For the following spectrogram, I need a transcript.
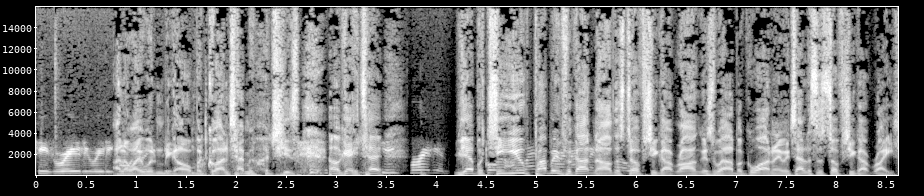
She's really, really. I know. I wouldn't be going, but go on, tell me what she's. Okay, tell. She's brilliant. Yeah, but But see, you've probably forgotten all the stuff she got wrong as well. But go on anyway, tell us the stuff she got right.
